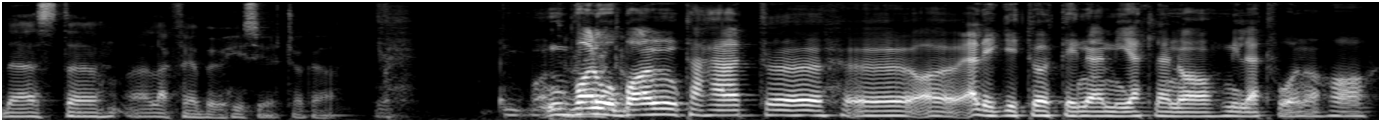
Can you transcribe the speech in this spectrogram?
de ezt legfeljebb ő hiszi csak el. Valóban, tehát ö, ö, eléggé történelmietlen a mi lett volna, ha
